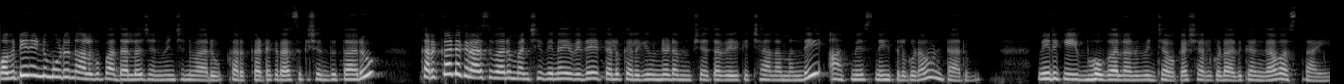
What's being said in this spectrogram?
ఒకటి రెండు మూడు నాలుగు పాదాల్లో జన్మించిన వారు కర్కాటక రాశికి చెందుతారు. కర్కాటక రాశి వారు మంచి వినయ విధేయతలు కలిగి ఉండడం చేత వీరికి చాలామంది ఆత్మీయ స్నేహితులు కూడా ఉంటారు. వీరికి భోగాలు అనిపించే అవకాశాలు కూడా అధికంగా వస్తాయి.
